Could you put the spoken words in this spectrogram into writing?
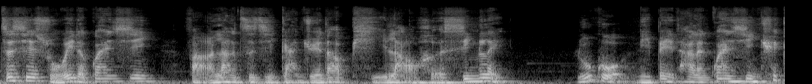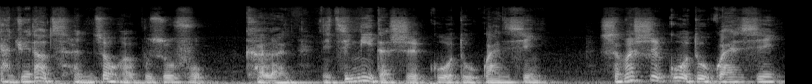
这些所谓的关心。反而让自己感觉到疲劳和心累。如果你被他人关心，却感觉到沉重和不舒服，可能你经历的是过度关心。什么是过度关心？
